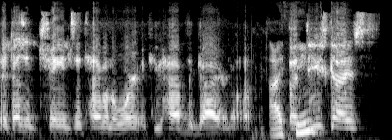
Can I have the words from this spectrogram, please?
it doesn't change the time on the warrant if you have the guy or not. I But think these guys,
